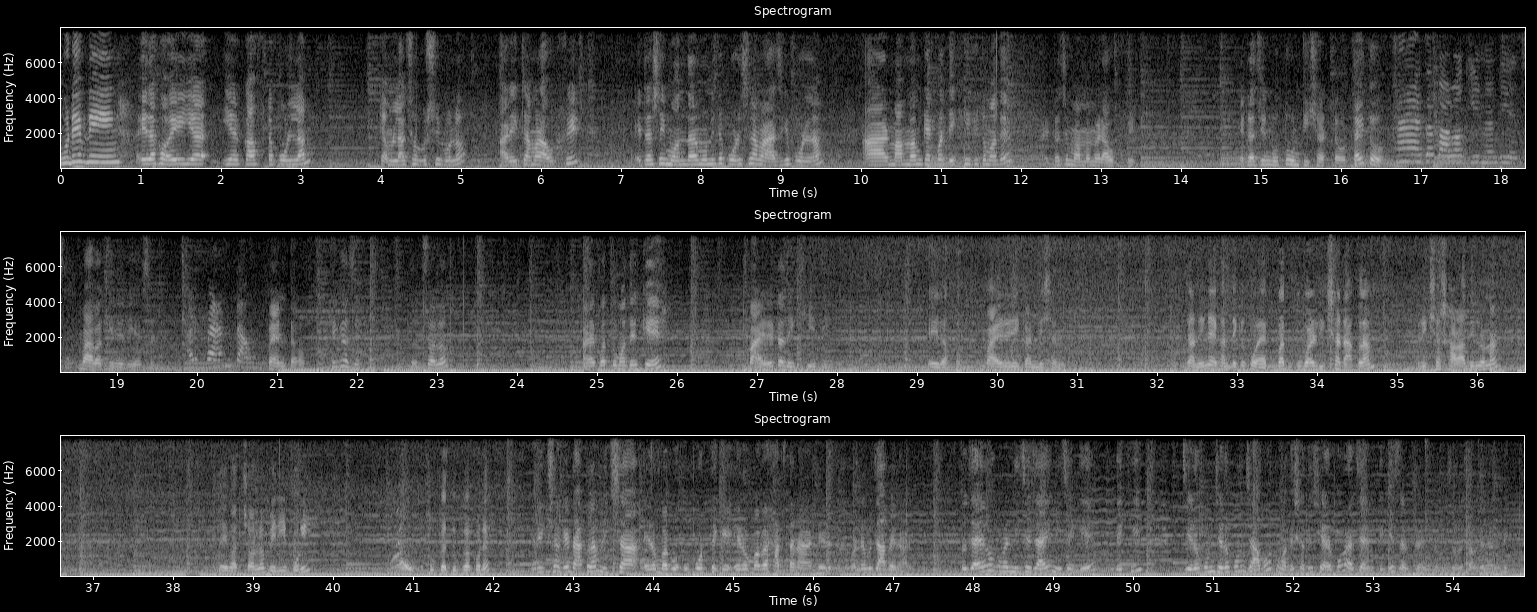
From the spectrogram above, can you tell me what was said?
Good evening এই দেখো এই ইয়ার ইয়ার কাফটা পরলাম। কেমন লাগছে অবশ্যই বলো। আর এটা আমার আউটফিট এটা সেই মন্দারমণিতে পরেছিলাম আর আজকে পরলাম। আর মাম্মামকে একবার দেখিয়ে দিই তোমাদের। এটা হচ্ছে মাম্মামের আউটফিট এটা হচ্ছে নতুন টি শার্টটা ওর তাই তো? হ্যাঁ বাবা কিনে দিয়েছে। বাবা কিনে দিয়েছে। আর প্যান্টটাও। প্যান্টটাও। ঠিক আছে? তো চলো। আর একবার তোমাদেরকে বাইরেটা দেখিয়ে দিই। এই দেখো, বাইরের এই কন্ডিশন জানি না, এখান থেকে কয়েকবার দুবার রিক্সা ডাকলাম, রিক্সা সাড়া দিল না। তো এবার চলো বেরিয়ে পড়ি দুগ্গা দুগ্গা করে। রিক্সাকে ডাকলাম, রিক্সা এরমভাবে উপর থেকে এরমভাবে হাতটা না নেড়ে দিল মানে যাবে না আর তো যাই হোক, আমরা নিচে যাই, নিচে গিয়ে দেখি যেরকম যেরকম যাব, তোমাদের সাথে শেয়ার করব, আর জ্যামকে গিয়ে সারপ্রাইজ দেবো। সঙ্গে সঙ্গে দেখতে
